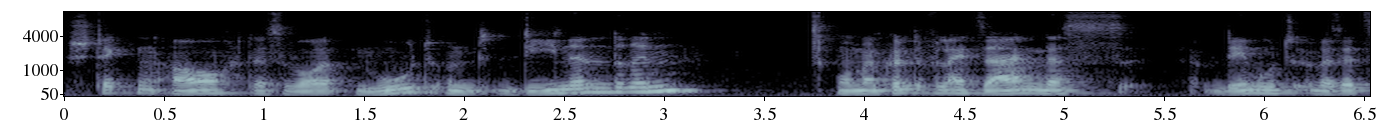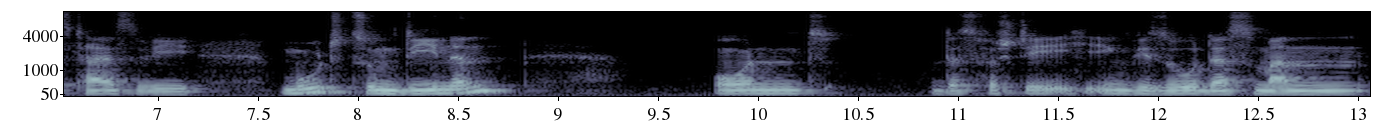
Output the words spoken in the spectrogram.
stecken auch das Wort Mut und Dienen drin. Und man könnte vielleicht sagen, dass Demut übersetzt heißt wie Mut zum Dienen. Und das verstehe ich irgendwie so, dass man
